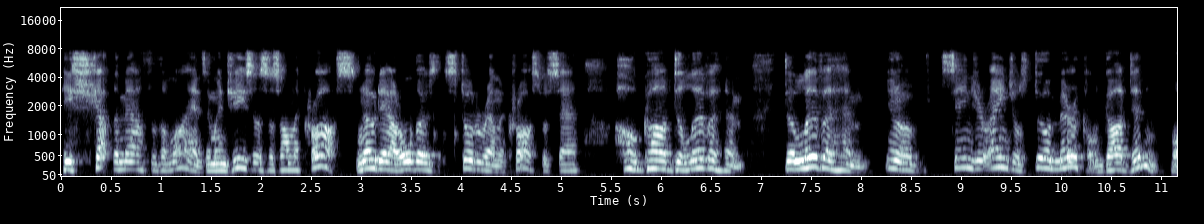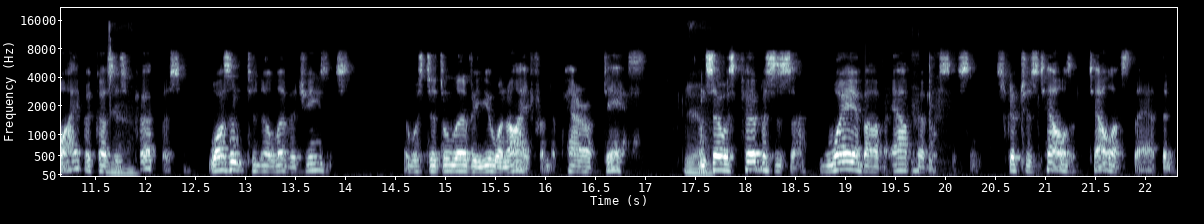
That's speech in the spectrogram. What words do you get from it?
He shut the mouth of the lions. And when Jesus is on the cross, no doubt all those that stood around the cross were saying, Oh, God, deliver him deliver him, you know, send your angels, do a miracle. And God didn't. Why? Because yeah. his purpose wasn't to deliver Jesus, it was to deliver you and I from the power of death. Yeah. And so his purposes are way above our purposes. And scriptures tells tell us that that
